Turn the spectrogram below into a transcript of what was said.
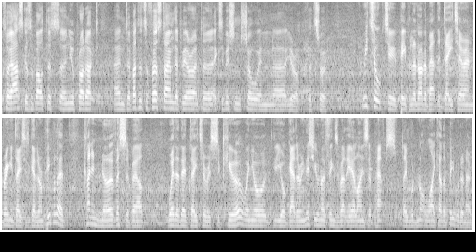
so they ask us about this uh, new product. And, uh, but it's the first time that we are at an exhibition show in uh, Europe, that's true. We talk to people a lot about the data and bringing data together, and people are kind of nervous about whether their data is secure when you're, you're gathering this. You know things about the airlines that perhaps they would not like other people to know.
